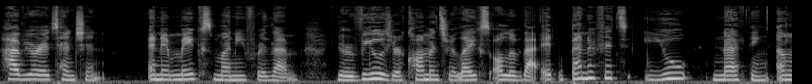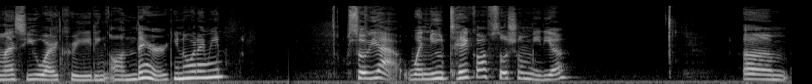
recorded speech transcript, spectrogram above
have your attention and it makes money for them. Your views, your comments, your likes, all of that. It benefits you nothing unless you are creating on there. You know what I mean? So yeah, when you take off social media, um,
